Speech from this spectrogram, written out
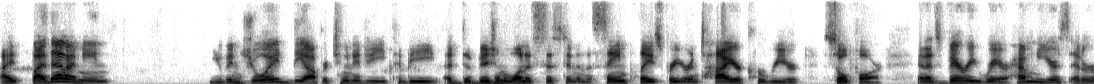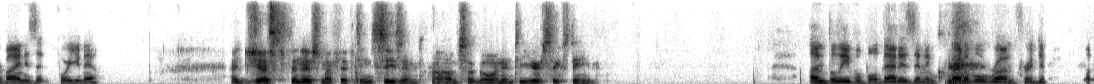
I by that I mean you've enjoyed the opportunity to be a Division One assistant in the same place for your entire career so far, and that's very rare. How many years at Irvine is it for you now? I just finished my 15th season, um, so going into year 16. Unbelievable! That is an incredible run for a Division One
